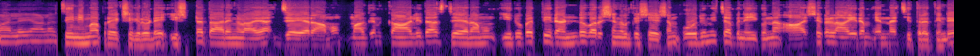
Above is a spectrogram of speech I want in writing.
മലയാള സിനിമ പ്രേക്ഷകരുടെ ഇഷ്ട താരങ്ങളായ ജയറാമും മകൻ കാളിദാസ് ജയറാമും ഇരുപത്തിരണ്ട് വർഷങ്ങൾക്ക് ശേഷം ഒരുമിച്ച് അഭിനയിക്കുന്ന ആശകൾ ആയിരം എന്ന ചിത്രത്തിന്റെ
